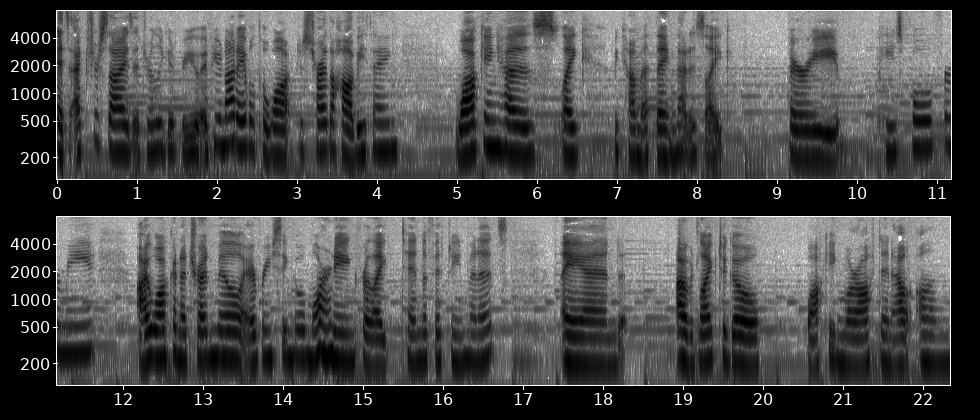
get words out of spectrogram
it's exercise, it's really good for you. If you're not able to walk, just try the hobby thing. Walking has like become a thing that is like very peaceful for me. I walk on a treadmill every single morning for like 10 to 15 minutes and I would like to go walking more often out on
